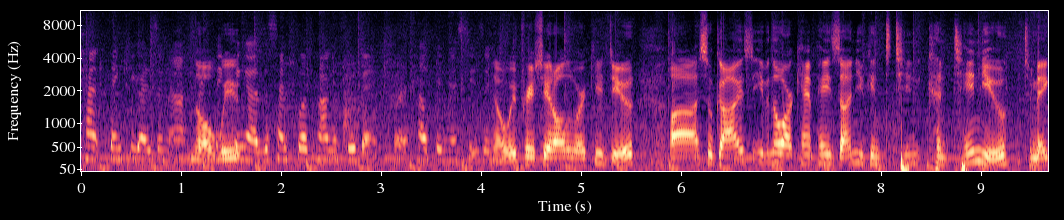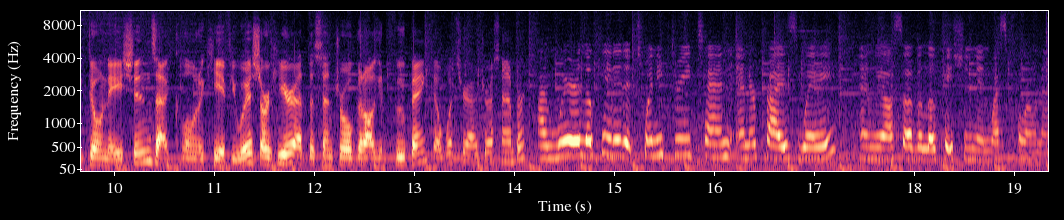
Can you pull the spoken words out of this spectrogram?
can't thank you guys enough No, we- the Central Okanagan Food Bank for helping this season. No, we appreciate all the work you do. Uh, so guys, even though our campaign's done, you can continue to make donations at Kelowna Kia if you wish or here at the Central Okanagan Food Bank. Uh, what's your address, Amber? Um, we're located at 2310 Enterprise Way, and we also have a location in West Kelowna.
